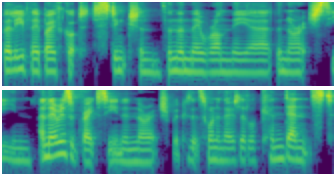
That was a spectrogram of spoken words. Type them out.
believe they both got distinctions. And then they were on the uh, the Norwich scene, and there is a great scene in Norwich because it's one of those little condensed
